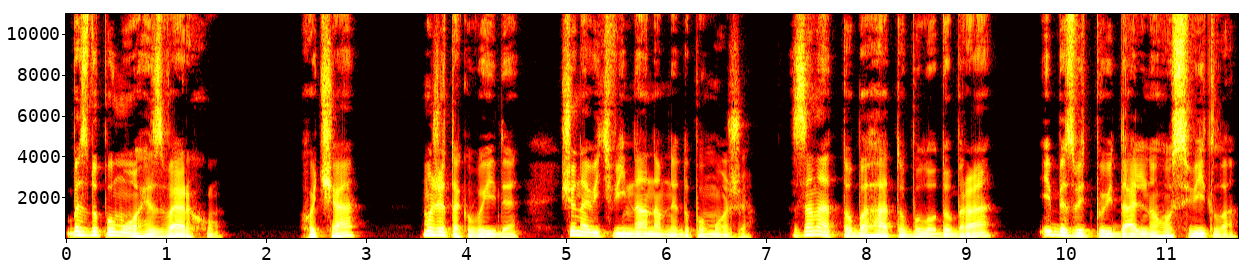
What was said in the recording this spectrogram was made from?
без допомоги зверху. Хоча, може, так вийде, що навіть війна нам не допоможе. Занадто багато було добра і безвідповідального світла,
